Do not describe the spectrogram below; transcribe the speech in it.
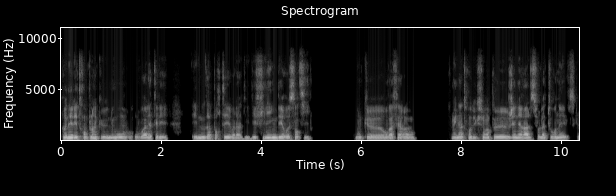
connaît les tremplins que nous, on, voit à la télé et nous apporter voilà, des, des feelings, des ressentis. Donc, on va faire une introduction un peu générale sur la tournée, parce que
